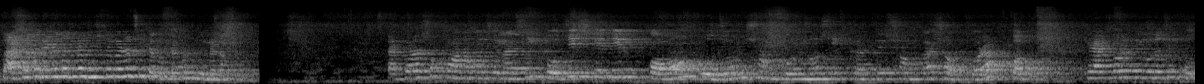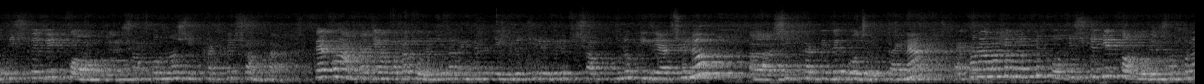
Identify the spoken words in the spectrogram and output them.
তো আশা করি এটা তোমরা বুঝতে পেরেছ এটা তোমরা এখন তুলে নাও তারপর আসো খ নম্বর চলে আসি পঁচিশ কেজির কম ওজন সম্পন্ন শিক্ষার্থীর সংখ্যা শতকরা কত খেয়াল করে কি বলেছে পঁচিশ কেজির কম ওজন সম্পন্ন শিক্ষার্থীর সংখ্যা দেখো আমরা যে অঙ্কটা করেছিলাম এখানে যেগুলো ছিল এগুলো সবগুলো কি দেওয়া ছিল আহ, শিক্ষার্থীদের ওজন তাই না এখন আমাকে বলছে পঁচিশ কেজির কম ওজন সম্পন্ন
